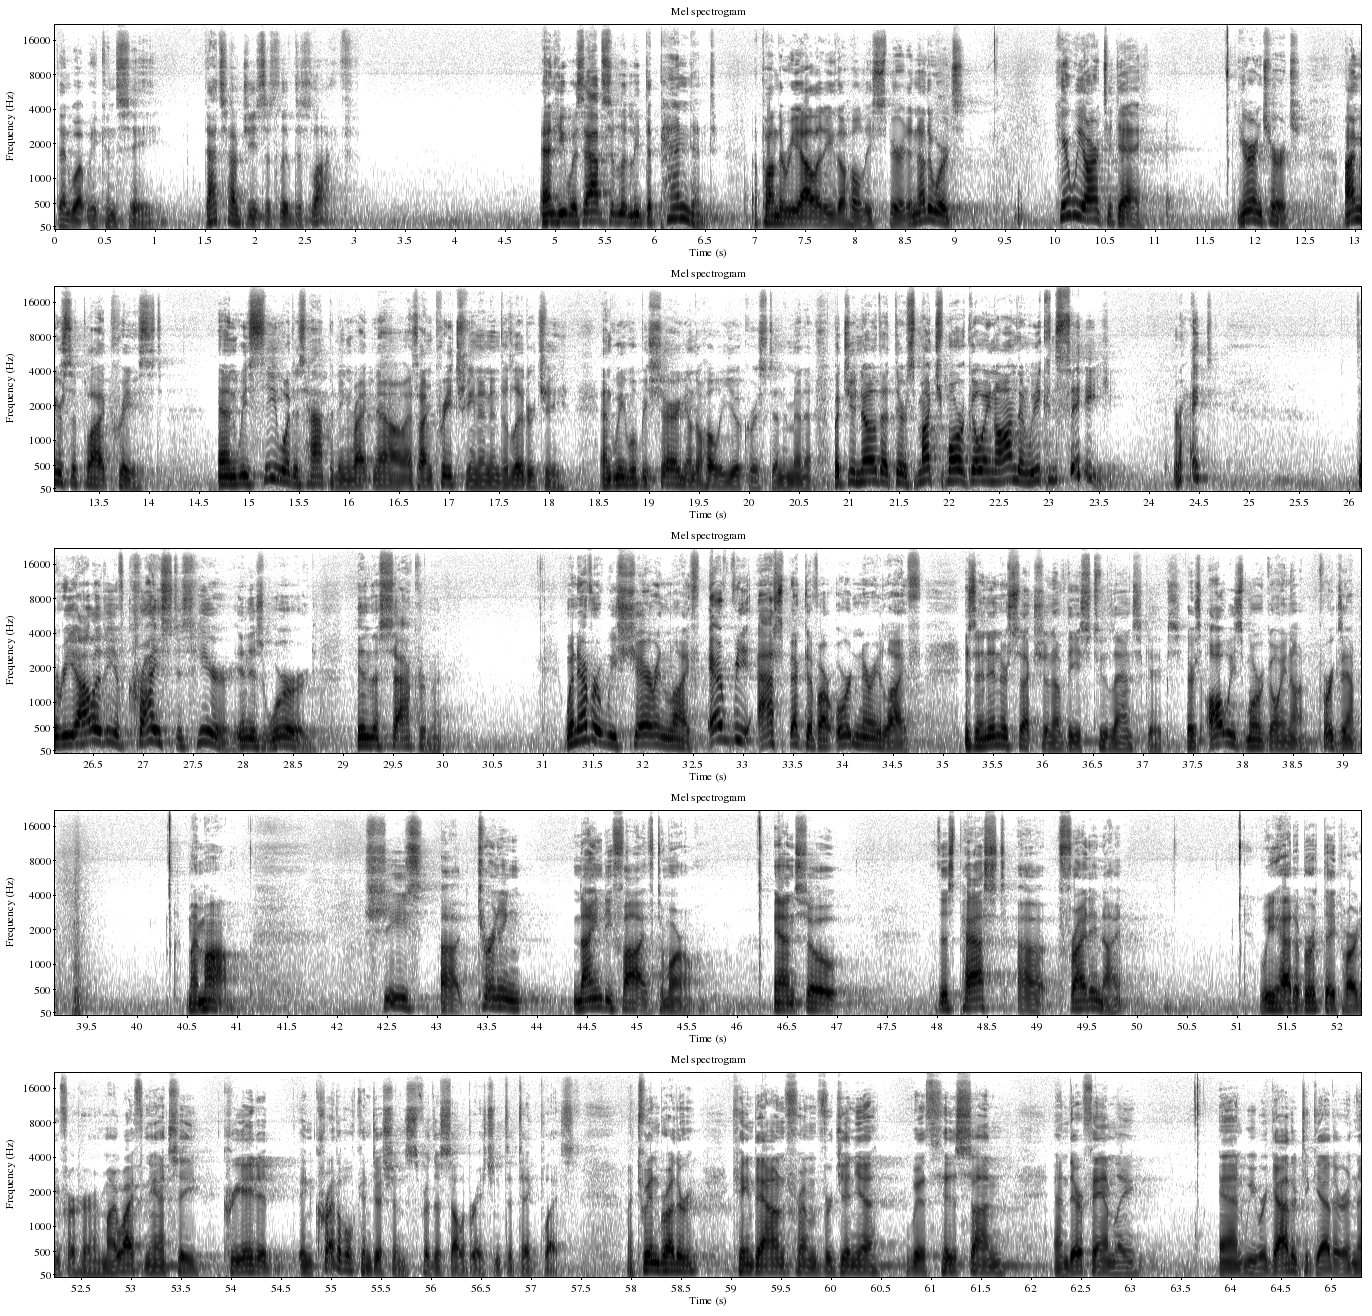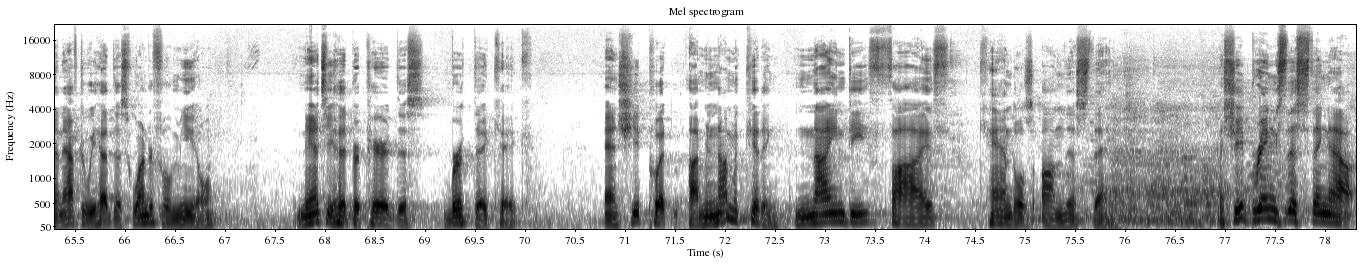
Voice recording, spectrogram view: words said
than what we can see. That's how Jesus lived his life. And he was absolutely dependent upon the reality of the Holy Spirit. In other words, here we are today. You're in church. I'm your supply priest. And we see what is happening right now as I'm preaching and in the liturgy. And we will be sharing in the Holy Eucharist in a minute. But you know that there's much more going on than we can see, right? The reality of Christ is here in His Word, in the sacrament. Whenever we share in life, every aspect of our ordinary life is an intersection of these two landscapes. There's always more going on. For example, my mom, she's uh, turning 95 tomorrow. And so this past uh, Friday night, we had a birthday party for her. And my wife, Nancy, created incredible conditions for this celebration to take place. My twin brother came down from Virginia with his son and their family, and we were gathered together. And then, after we had this wonderful meal, Nancy had prepared this birthday cake, and she put, I mean, I'm kidding, 95 candles on this thing. And she brings this thing out,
